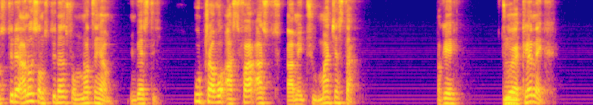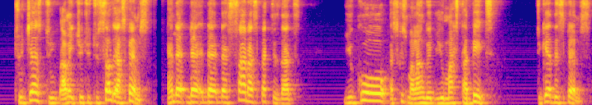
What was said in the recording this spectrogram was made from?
student, I know some students from Nottingham University who travel as far as I mean to Manchester, okay, to mm. a clinic, to just to I mean to, to, to sell their sperms. And the, the, the, the sad aspect is that you go, excuse my language, you masturbate to get the sperms.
